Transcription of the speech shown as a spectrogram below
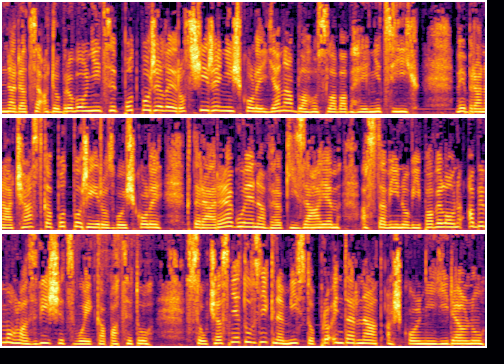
Nadace a dobrovolníci podpořili rozšíření školy Jana Blahoslava v Hejnicích. Vybraná částka podpoří rozvoj školy, která reaguje na velký zájem a staví nový pavilon, aby mohla zvýšit svoji kapacitu. Současně tu vznikne místo pro internát a školní jídelnu.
